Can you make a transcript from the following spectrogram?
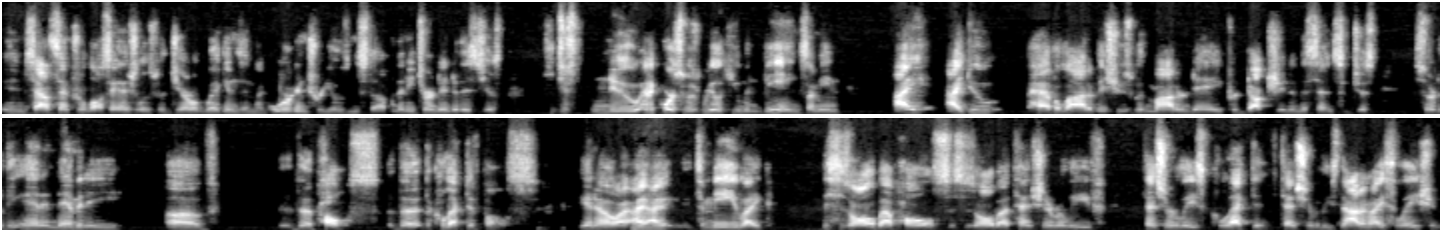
in South Central Los Angeles with Gerald Wiggins and like organ trios and stuff, and then he turned into this just he just knew, and of course was real human beings. I mean, I I do have a lot of issues with modern day production in the sense of just sort of the anonymity of the pulse, the the collective pulse. You know, I, right I to me like this is all about pulse. This is all about tension and relief, tension release, collective tension release, not in isolation.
